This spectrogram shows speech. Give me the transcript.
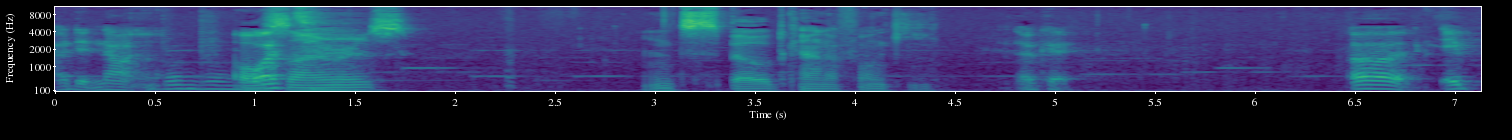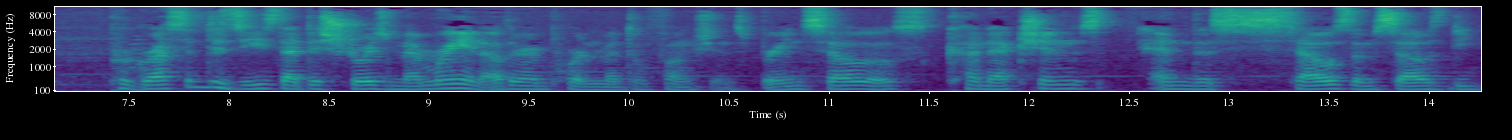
I did not. What? Alzheimer's. It's spelled kind of funky. Okay. Uh, a progressive disease that destroys memory and other important mental functions. Brain cells, connections, and the cells themselves de-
